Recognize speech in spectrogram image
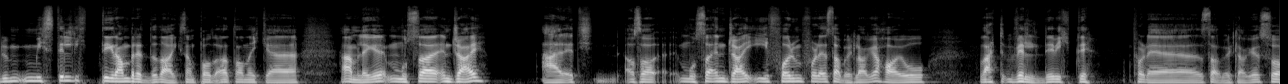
du mister litt grann bredde da, ikke sant, på at han ikke er med lenger. Moussa Njay er et Altså, Moussa Njay i form for det Stabæk-laget har jo vært veldig viktig for det Stabæk-laget. Så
